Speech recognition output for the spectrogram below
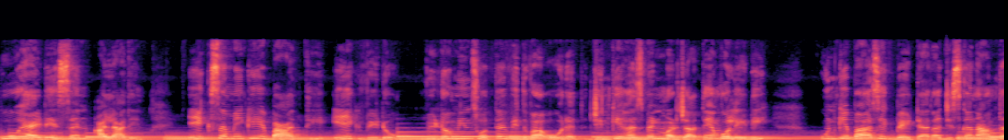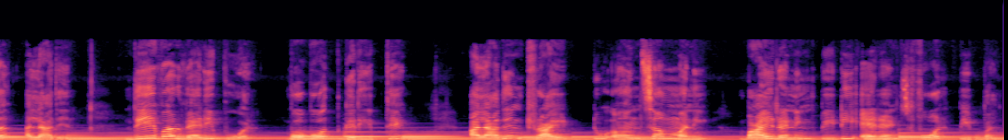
who had a son Aladdin एक समय की बात थी एक विडो विडो मीन्स होता है विधवा औरत, जिनके हस्बैंड मर जाते हैं वो लेडी उनके पास एक बेटा था जिसका नाम था Aladdin they were very poor वो बहुत गरीब थे। Aladdin tried to earn some money by running petty errands for people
